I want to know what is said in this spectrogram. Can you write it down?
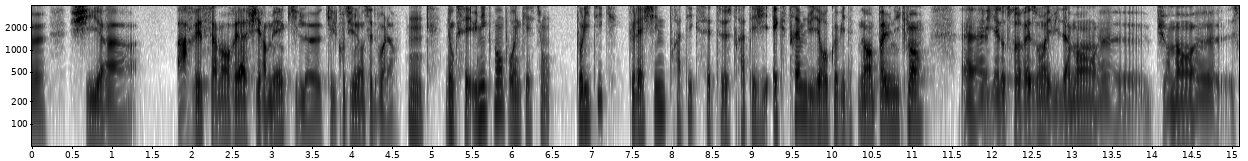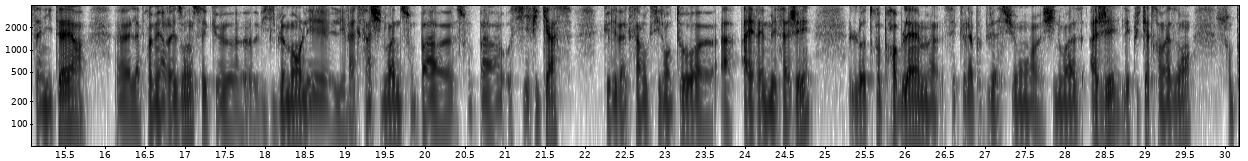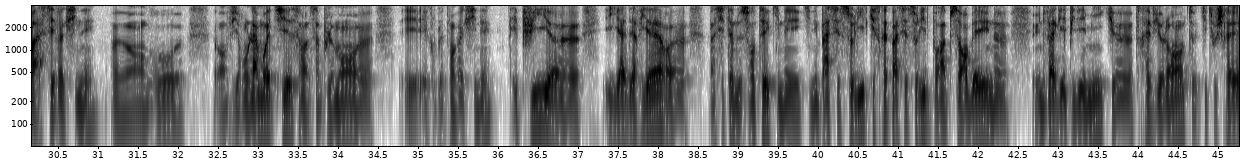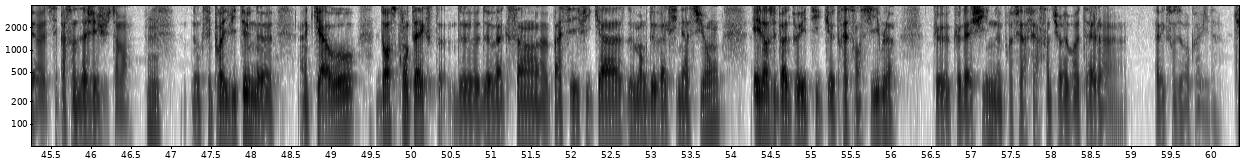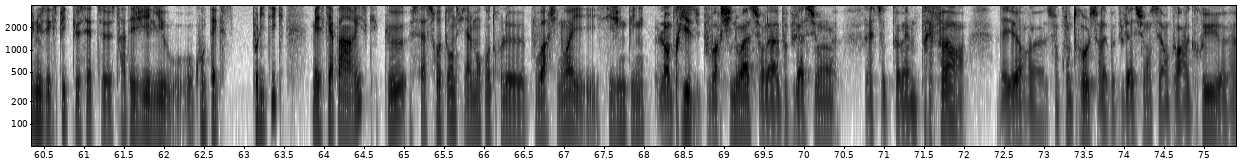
Xi a, récemment réaffirmé qu'il qu'il continue dans cette voie-là. Hmm. Donc c'est uniquement pour une question politique que la Chine pratique cette stratégie extrême du zéro Covid Non, pas uniquement. Euh, il y a d'autres raisons évidemment euh, purement euh, sanitaires. la première raison, c'est que visiblement les, les, vaccins chinois ne sont pas sont pas aussi efficaces que les vaccins occidentaux à ARN messager. L'autre problème, c'est que la population euh, chinoise âgée, les plus de 80 ans, sont pas assez vaccinés. Euh, en gros, euh, environ la moitié simplement est, complètement vaccinée. Et puis, il y a derrière un système de santé qui n'est pas assez solide, qui serait pas assez solide pour absorber une une vague épidémique très violente qui toucherait ces personnes âgées justement. Hmm. Donc c'est pour éviter une, un chaos dans ce contexte de, de vaccins pas assez efficaces, de manque de vaccination, et dans une période politique très sensible que, que la Chine préfère faire ceinture et bretelles euh, avec son zéro Covid. Tu nous expliques que cette stratégie est liée au, contexte politique, mais est-ce qu'il n'y a pas un risque que ça se retourne finalement contre le pouvoir chinois et Xi Jinping? L'emprise du pouvoir chinois sur la population reste quand même très fort. D'ailleurs, euh, son contrôle sur la population s'est encore accru, euh,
